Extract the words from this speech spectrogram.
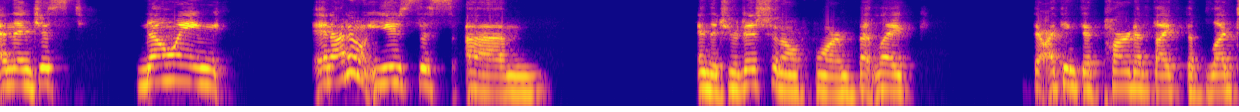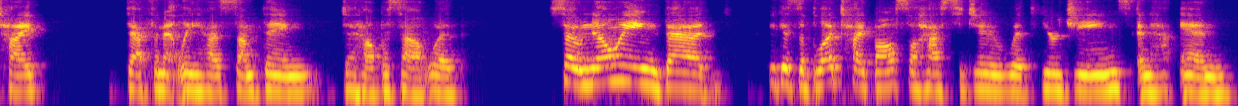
and then just knowing and i don't use this um in the traditional form but like I think that part of like the blood type definitely has something to help us out with. So knowing that because the blood type also has to do with your genes and and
